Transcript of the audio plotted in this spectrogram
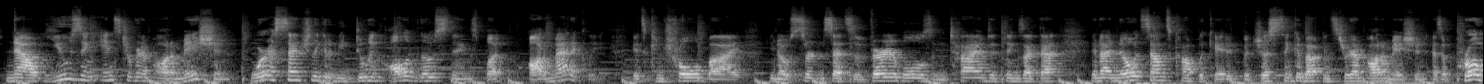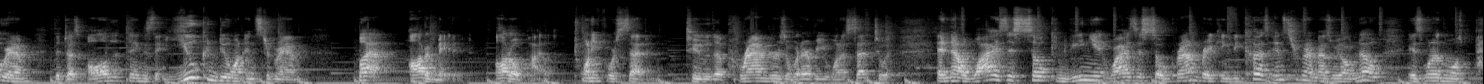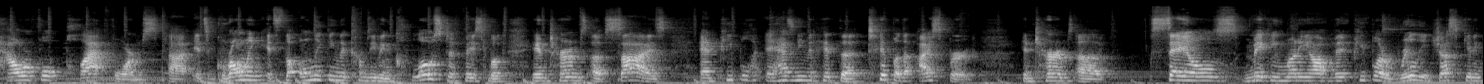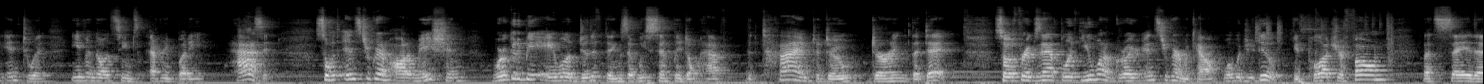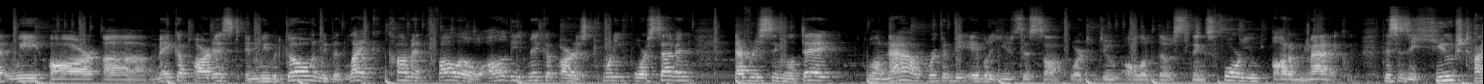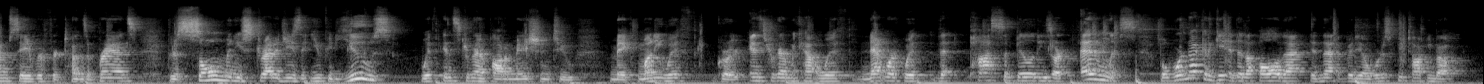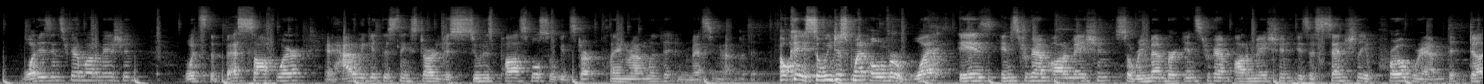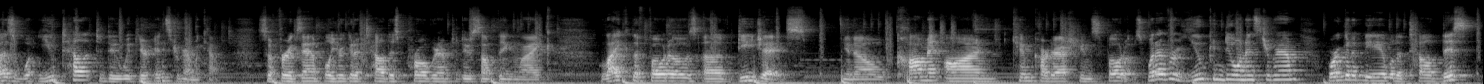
now, using Instagram automation, we're essentially gonna be doing all of those things, but automatically. It's controlled by, you know, certain sets of variables and times and things like that. And I know it sounds complicated, but just think about Instagram automation as a program that does all the things that you can do on Instagram, but automated, autopilot, 24 seven to the parameters or whatever you want to set to it. And now why is this so convenient? Why is this so groundbreaking? Because Instagram, as we all know, is one of the most powerful platforms. Uh, it's growing. It's the only thing that comes even close to Facebook in terms of size. And people, it hasn't even hit the tip of the iceberg in terms of sales, making money off of it. People are really just getting into it, even though it seems everybody has it. So with Instagram automation, we're gonna be able to do the things that we simply don't have the time to do during the day. So for example, if you wanna grow your Instagram account, what would you do? You'd pull out your phone, let's say that we are a makeup artist and we would go and we would like, comment, follow all of these makeup artists 24 seven every single day. Well, now we're gonna be able to use this software to do all of those things for you automatically. This is a huge time saver for tons of brands. There's so many strategies that you could use with Instagram automation to make money with, grow your Instagram account with, network with, the possibilities are endless. But we're not gonna get into all of that in that video. We're just be talking about what is Instagram automation, what's the best software, and how do we get this thing started as soon as possible so we can start playing around with it and messing around with it. Okay, so we just went over what is Instagram automation. So remember, Instagram automation is essentially a program that does what you tell it to do with your Instagram account. So for example, you're gonna tell this program to do something like, like the photos of DJs, you know, comment on Kim Kardashian's photos. Whatever you can do on Instagram, we're gonna be able to tell this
